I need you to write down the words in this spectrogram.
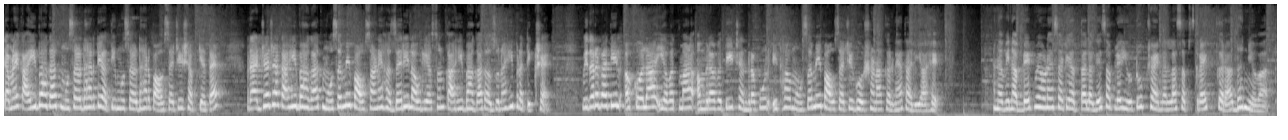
त्यामुळे काही भागात मुसळधार ते अतिमुसळधार पावसाची शक्यता आहे. राज्याच्या काही भागात मोसमी पावसाने हजेरी लावली असून काही भागात अजूनही प्रतीक्षा आहे. विदर्भातील अकोला यवतमाळ अमरावती चंद्रपूर इथं मोसमी पावसाची घोषणा करण्यात आली आहे. नवीन अपडेट मिळवण्यासाठी आत्ता लगेच आपल्या यूट्यूब चॅनलला सबस्क्राईब करा. धन्यवाद.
